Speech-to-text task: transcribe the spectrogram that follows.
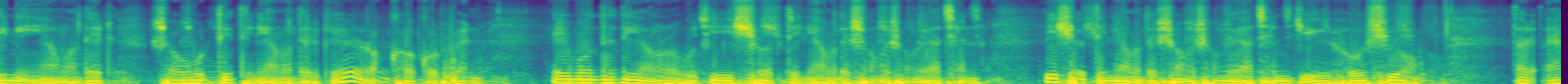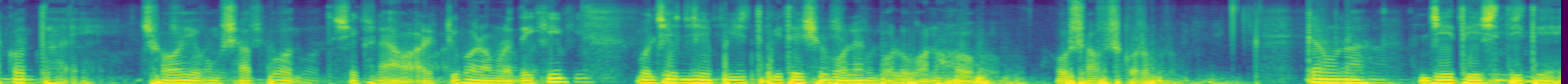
তিনি আমাদের সহবর্তী, তিনি আমাদেরকে রক্ষা করবেন। এর মধ্যে দিয়ে আমরা বুঝি ঈশ্বর তিনি আমাদের সঙ্গে সঙ্গে আছেন। ঈশ্বর তিনি আমাদের সঙ্গে সঙ্গে আছেন জি হোসিও তার এক অধ্যায়, ছয় এবং সাত পদ, সেখানে আরেকটি বার আমরা দেখি। বলছেন যে পিতা ঈশ্বর বলেন, বলবান হও ও সাহস করো। কেননা যে দেশ দিতে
